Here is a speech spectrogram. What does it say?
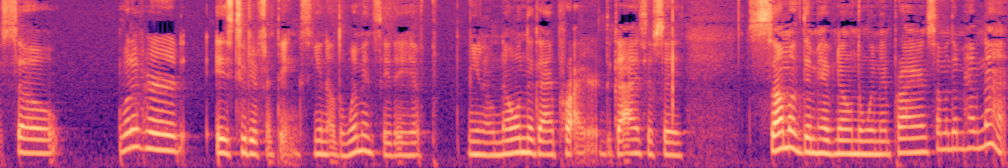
So what I've heard is two different things. You know, the women say they have, you know, known the guy prior. The guys have said some of them have known the women prior and some of them have not.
